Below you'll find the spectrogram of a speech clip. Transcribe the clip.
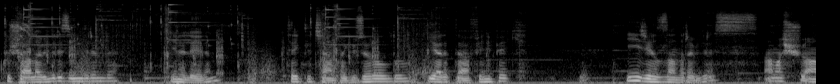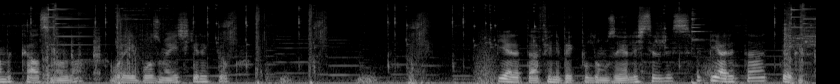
Kuşu alabiliriz indirimde. Yenileyelim. Tekli çanta güzel oldu. Bir adet daha fenipek. İyice hızlandırabiliriz. Ama şu anlık kalsın orada. Orayı bozmaya hiç gerek yok. Bir adet daha fenipek bulduğumuza yerleştiririz. Ve bir adet daha dagger.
